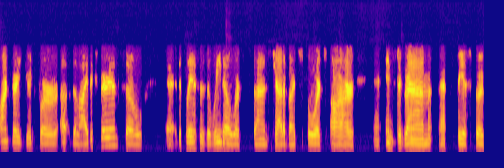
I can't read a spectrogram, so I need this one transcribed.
aren't very good for uh, the live experience. So, uh, the places that we know where fans chat about sports are uh, Instagram, uh, Facebook,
